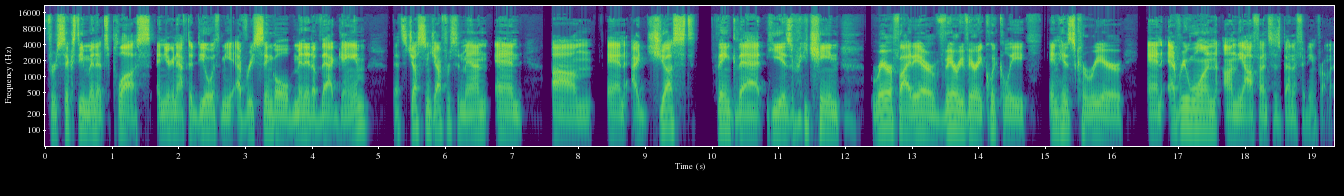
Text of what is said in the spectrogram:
for 60 minutes plus, and you're gonna have to deal with me every single minute of that game. That's Justin Jefferson, man, and um, and I just think that he is reaching rarefied air very, very quickly in his career and everyone on the offense is benefiting from it.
